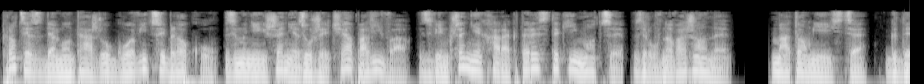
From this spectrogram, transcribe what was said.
Proces demontażu głowicy bloku, zmniejszenie zużycia paliwa, zwiększenie charakterystyki mocy, zrównoważony. Ma to miejsce, gdy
